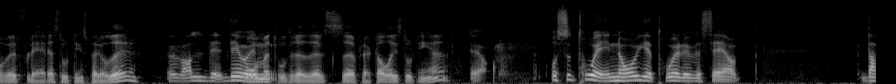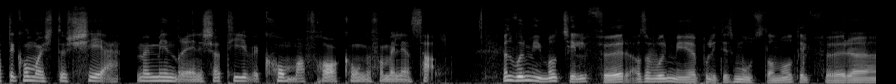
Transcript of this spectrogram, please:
over flere stortingsperioder. Veldig. og med to tredjedels eh, flertall i Stortinget. Ja. Og så tror jeg i Norge tror jeg du vil se at dette kommer ikke til å skje med mindre initiativet kommer fra kongefamilien selv. Men hvor mye må til før, altså hvor mye politisk motstand må til før, uh,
